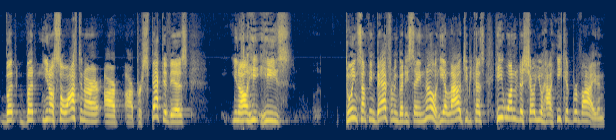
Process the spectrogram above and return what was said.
But, but you know, so often our, our, our perspective is, you know, he, he's doing something bad for me, but he's saying, no, he allowed you because he wanted to show you how he could provide. And,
